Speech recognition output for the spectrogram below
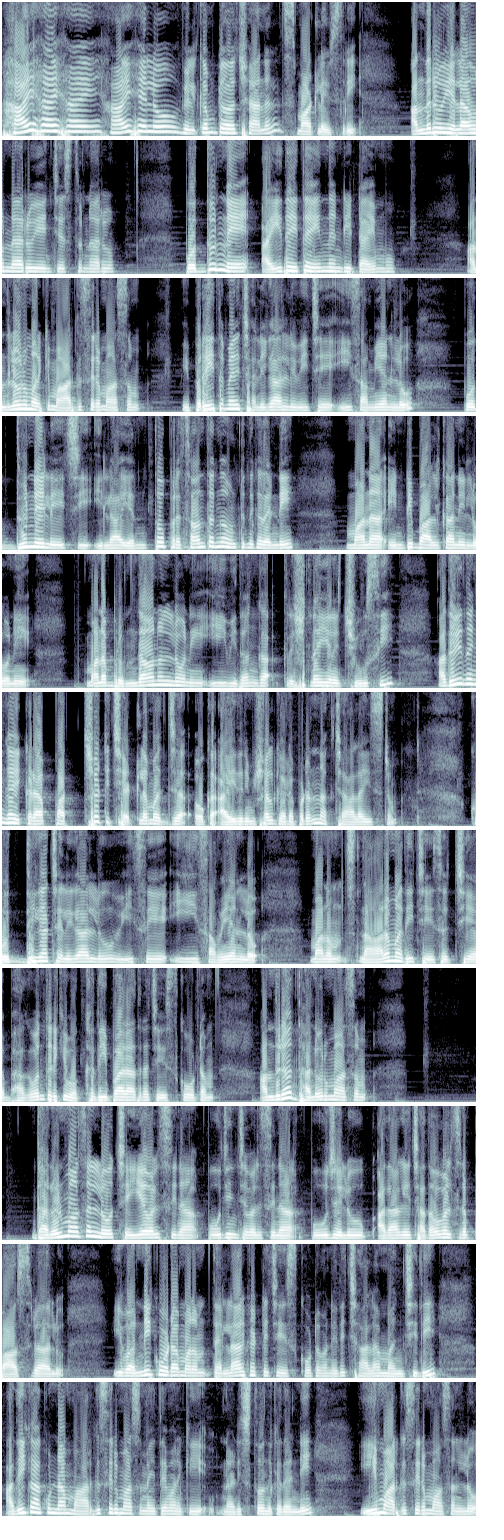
Hi hi hi. Hi hello. Welcome to our channel smart life Sri. అందరూ ఎలా ఉన్నారు? ఏం చేస్తున్నారు? పొద్దున్నే ఐదైతే అయిందండి టైము. అందులోనూ మనకి మార్గశిర మాసం విపరీతమైన చలిగాలు వీచే ఈ సమయంలో పొద్దున్నే లేచి ఇలా ఎంతో ప్రశాంతంగా ఉంటుంది కదండి. మన ఇంటి బాల్కనీలోని మన బృందావనంలోని ఈ విధంగా కృష్ణయ్యని చూసి అదేవిధంగా ఇక్కడ పచ్చటి చెట్ల మధ్య ఒక ఐదు నిమిషాలు గడపడం నాకు చాలా ఇష్టం. కొద్దిగా చలిగాళ్ళు వీసే ఈ సమయంలో మనం స్నానం అది చేసి వచ్చి భగవంతుడికి ఒక్క దీపారాధన చేసుకోవటం అందులో ధనుర్మాసం. ధనుర్మాసంలో చేయవలసిన పూజించవలసిన పూజలు అలాగే చదవవలసిన పాసురాలు ఇవన్నీ కూడా మనం తెల్లారికట్టి చేసుకోవటం అనేది చాలా మంచిది. అది కాకుండా మార్గశిర మాసం అయితే మనకి నడుస్తుంది కదండి. ఈ మార్గశిర మాసంలో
